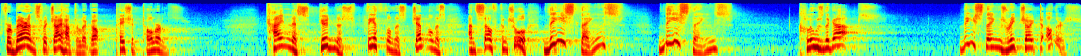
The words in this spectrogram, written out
forbearance, which I had to look up, patient tolerance, kindness, goodness, faithfulness, gentleness, and self control. These things, these things close the gaps. These things reach out to others.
